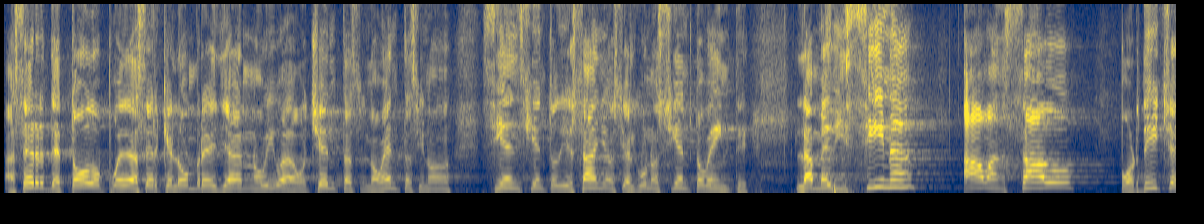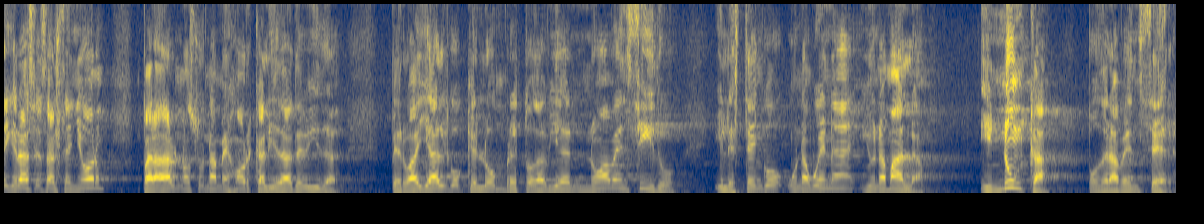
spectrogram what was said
Hacer de todo puede hacer que el hombre ya no viva 80, 90, sino 100, 110 años y algunos 120. La medicina ha avanzado por dicha y gracias al Señor para darnos una mejor calidad de vida. Pero hay algo que el hombre todavía no ha vencido y les tengo una buena y una mala. Y nunca podrá vencer.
